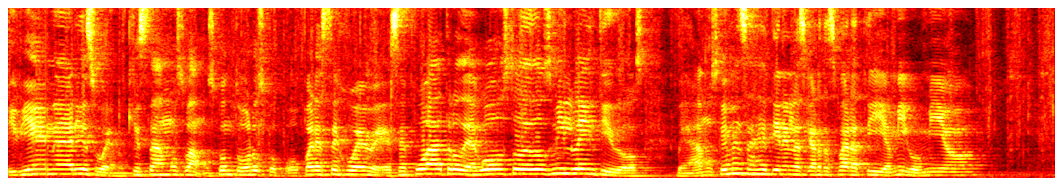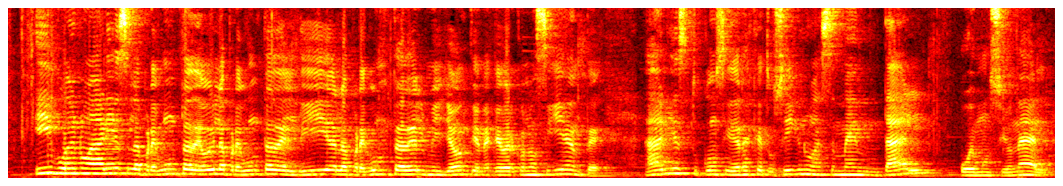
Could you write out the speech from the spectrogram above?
Y bien, Aries, bueno, aquí estamos, vamos con tu horóscopo para este jueves, ese 4 de agosto de 2022. Veamos qué mensaje tienen las cartas para ti, amigo mío. Y bueno, Aries, la pregunta de hoy, la pregunta del día, la pregunta del millón tiene que ver con lo siguiente. Aries, ¿tú consideras que tu signo es mental o emocional?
